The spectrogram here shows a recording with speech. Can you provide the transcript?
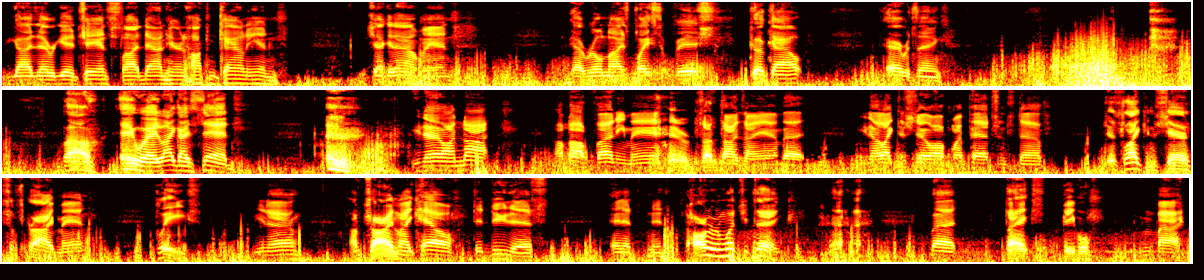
You guys ever get a chance, slide down here in Hocking County and check it out, man. Got a real nice place to fish, cook out, everything. Well, anyway, like I said, you know, I'm not, I'm not funny, man. or sometimes I am, but, you know, I like to show off my pets and stuff. Just like and share and subscribe, man. Please, you know. I'm trying like hell to do this, and it's, it's harder than what you think. but thanks, people. Bye.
